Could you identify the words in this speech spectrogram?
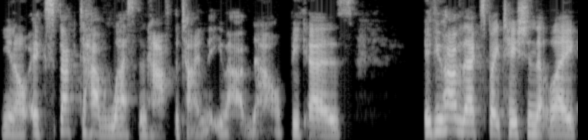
you know, expect to have less than half the time that you have now. Because if you have the expectation that, like,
